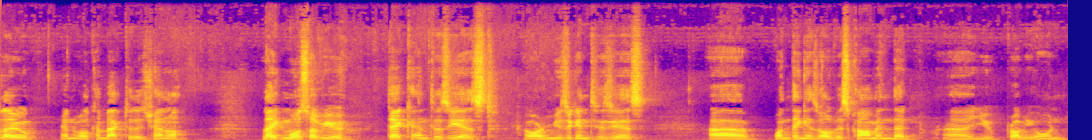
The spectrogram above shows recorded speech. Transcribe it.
Hello and welcome back to the channel. Like most of you tech enthusiasts or music enthusiasts, uh, one thing is always common that uh, you probably own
